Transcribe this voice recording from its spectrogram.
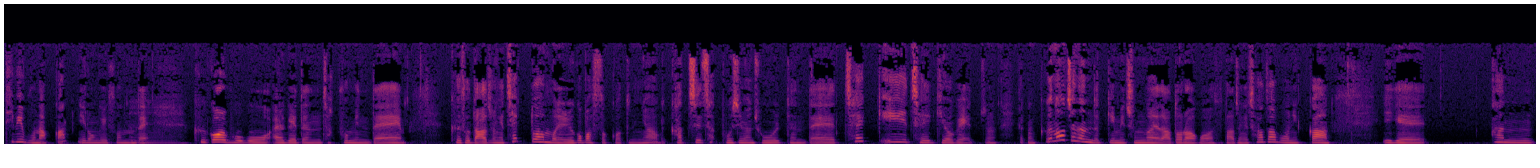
TV 문학관? 이런 게 있었는데 음. 그걸 보고 알게 된 작품인데 그래서 나중에 책도 한번 읽어봤었거든요. 같이 자- 보시면 좋을 텐데 책이 제 기억에 좀 약간 끊어지는 느낌이 중간에 나더라고요. 그래서 나중에 찾아보니까 이게 한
